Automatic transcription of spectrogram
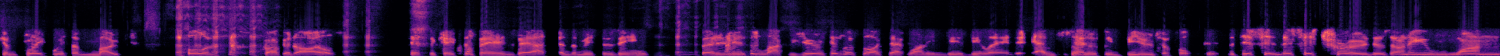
complete with a moat full of crocodiles, just to keep the fans out and the misses in. But it is luxurious. It looks like that one in Disneyland. It, absolutely beautiful. This is this is true. There's only one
